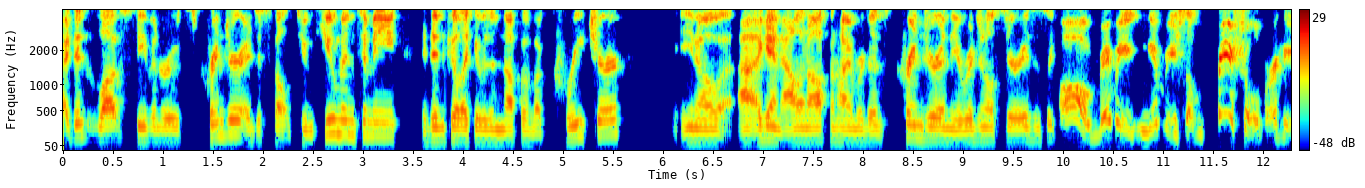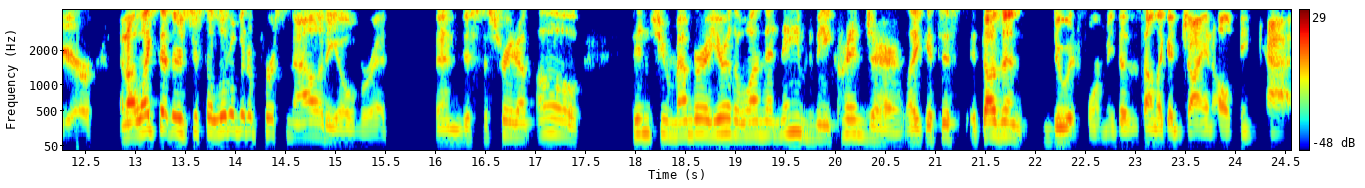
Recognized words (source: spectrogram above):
I didn't love Stephen Root's Cringer. It just felt too human to me. It didn't feel like it was enough of a creature you know, again, Alan Oppenheimer does Cringer in the original series. It's like, oh, maybe you can give me some fish over here. And I like that there's just a little bit of personality over it than just a straight up, oh, didn't you remember? You're the one that named me Cringer. Like, it's just, it doesn't do it for me. It doesn't sound like a giant hulking cat.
